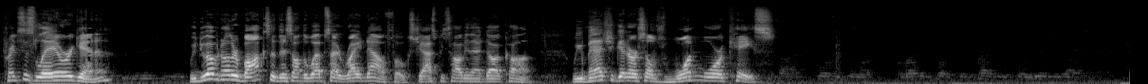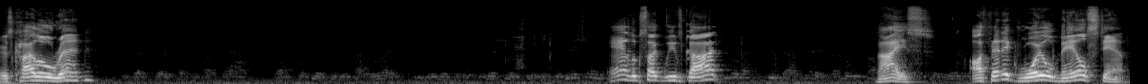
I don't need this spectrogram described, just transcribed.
Princess Leia Organa. We do have another box of this on the website right now, folks. JaspysHobbyland.com. We managed to get ourselves one more case. Here's Kylo Ren. And looks like we've got nice authentic Royal Mail stamp.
